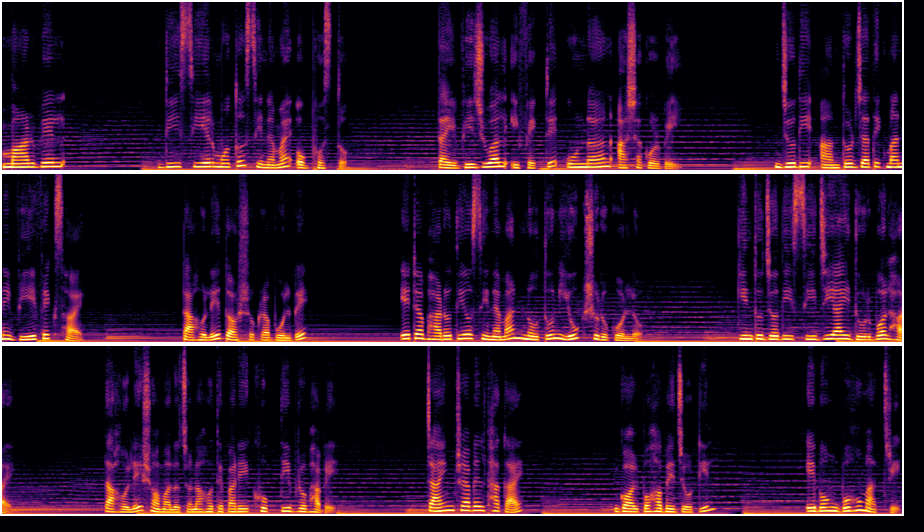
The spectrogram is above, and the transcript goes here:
মার্ভেল ডিসি এর মতো সিনেমায় অভ্যস্ত। তাই ভিজুয়াল ইফেক্টে উন্নয়ন আশা করবেই। যদি আন্তর্জাতিক মানে ভিএফএক্স হয়, তাহলে দর্শকরা বলবে, এটা ভারতীয় সিনেমার নতুন যুগ শুরু করল। কিন্তু যদি সিজিআই দুর্বল হয়, তাহলে সমালোচনা হতে পারে খুব তীব্রভাবে। টাইম ট্রাভেল থাকায় গল্প হবে জটিল এবং বহুমাত্রিক।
